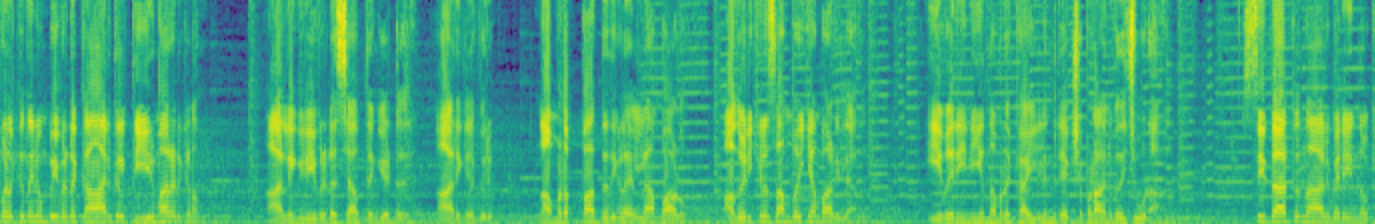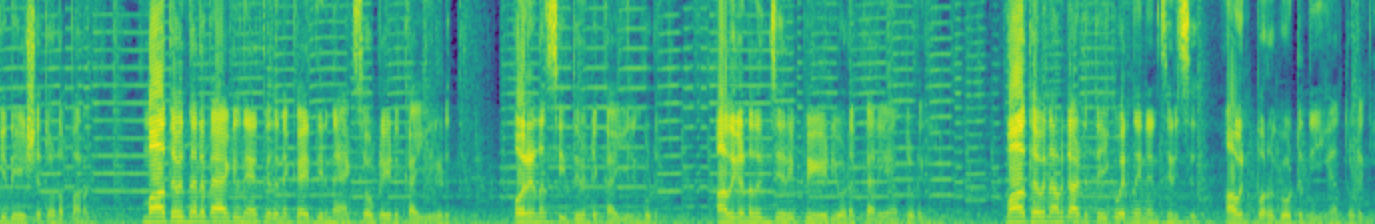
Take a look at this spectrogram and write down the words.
വെളുക്കുന്നതിന് മുമ്പ് ഇവരുടെ കാര്യത്തിൽ തീരുമാനമെടുക്കണം. അല്ലെങ്കിൽ ഇവരുടെ ശബ്ദം കേട്ട് ആരെങ്കിലും വരും. നമ്മുടെ പദ്ധതികളെല്ലാം പാളും. അതൊരിക്കലും സംഭവിക്കാൻ പാടില്ല. ഇവർ ഇനിയും നമ്മുടെ കയ്യിൽ നിന്ന് രക്ഷപ്പെടാൻ അനുവദിച്ചുകൂടാ? സിദ്ധാർത്ഥ നാലുപേരെയും നോക്കി ദേഷ്യത്തോടെ പറഞ്ഞു. മാധവൻ തന്റെ ബാഗിൽ നേരത്തെ തന്നെ കരുതിയിരുന്ന ആക്സോ ബ്ലേഡ് കയ്യിലെടുത്തു. ഒരെണ്ണം സിദ്ധുവിന്റെ കയ്യിലും കൊടുത്തു. അത് കണ്ടതും ചെറിയ പേടിയോടെ കരയാൻ തുടങ്ങി. മാധവൻ അവന്റെ അടുത്തേക്ക് വരുന്നതിനനുസരിച്ച് അവൻ പുറകോട്ട് നീങ്ങാൻ തുടങ്ങി.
